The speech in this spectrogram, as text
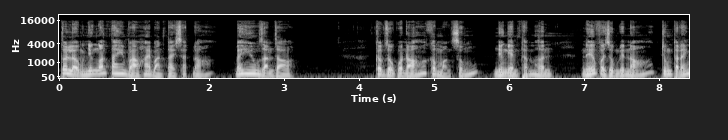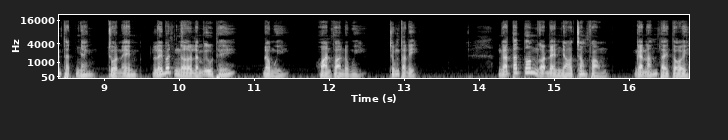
Tôi lồng những ngón tay vào hai bàn tay sắt đó. Bé yêu dặn dò. Cầm dụng của nó không bằng súng, nhưng em thấm hơn. Nếu phải dùng đến nó, chúng ta đánh thật nhanh, chuẩn em, lấy bất ngờ làm ưu thế. Đồng ý, hoàn toàn đồng ý. Chúng ta đi. Gã tắt tốt ngọn đèn nhỏ trong phòng. Gã nắm tay tôi,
